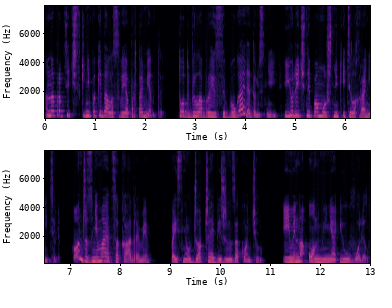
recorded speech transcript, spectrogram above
Она практически не покидала свои апартаменты. Тот белобрысый бугай рядом с ней – ее личный помощник и телохранитель. Он же занимается кадрами», – пояснил Джордж и обиженно закончил. «Именно он меня и уволил».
